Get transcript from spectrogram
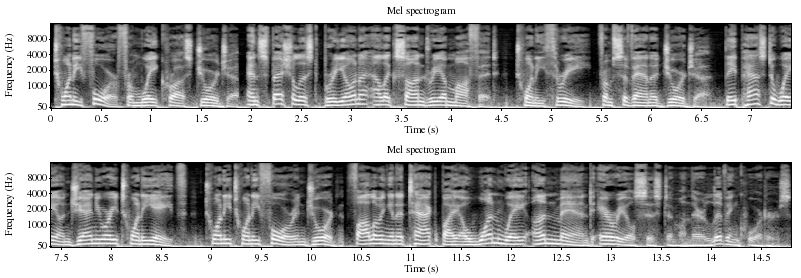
24 from Waycross, Georgia, and Specialist Breonna Alexsondria Moffett, 23 from Savannah, Georgia. They passed away on January 28, 2024 in Jordan, following an attack by a one-way unmanned aerial system on their living quarters.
